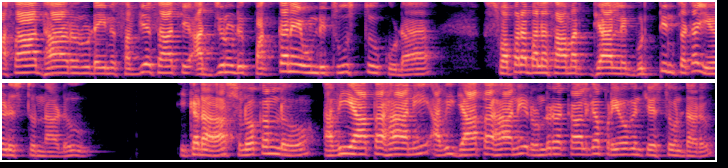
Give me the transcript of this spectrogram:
అసాధారణుడైన సవ్యసాచి అర్జునుడి పక్కనే ఉండి చూస్తూ కూడా స్వపరబల సామర్థ్యాల్ని గుర్తించక ఏడుస్తున్నాడు. ఇక్కడ శ్లోకంలో అవియాత అని అవిజాత అని రెండు రకాలుగా ప్రయోగం చేస్తూ ఉంటారు.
